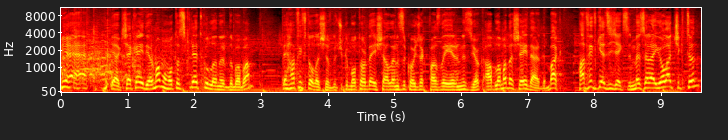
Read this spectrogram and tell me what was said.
Yok şaka ediyorum ama motosiklet kullanırdı babam. Ve hafif dolaşırdı çünkü motorda eşyalarınızı koyacak fazla yeriniz yok. Ablama da şey derdi. Bak hafif gezeceksin. Mesela yola çıktın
